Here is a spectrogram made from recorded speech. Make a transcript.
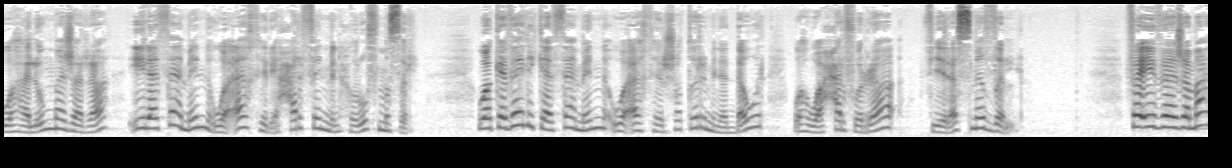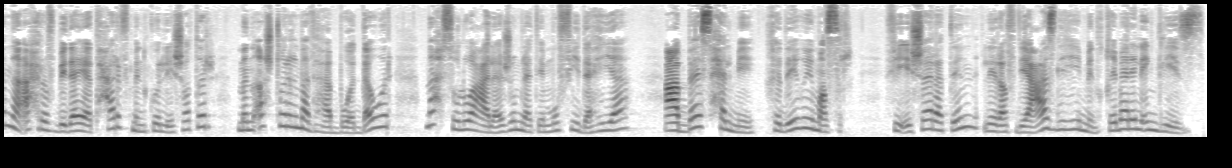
وهلم جرة إلى ثامن وآخر حرف من حروف مصر. وكذلك ثامن وآخر شطر من الدور وهو حرف الراء في رسم الظل. فإذا جمعنا أحرف بداية حرف من كل شطر من أشطر المذهب والدور نحصل على جملة مفيدة هي عباس حلمي خديوي مصر في إشارة لرفض عزله من قبل الإنجليز.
